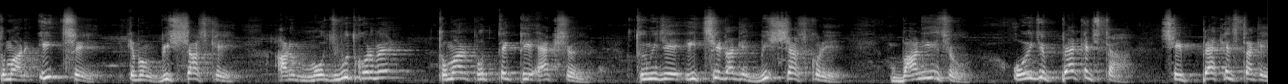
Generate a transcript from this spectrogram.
তোমার ইচ্ছে এবং বিশ্বাসকে আরও মজবুত করবে তোমার প্রত্যেকটি অ্যাকশন তুমি যে ইচ্ছেটাকে বিশ্বাস করে বানিয়েছো, ওই যে প্যাকেজটা সেই প্যাকেজটাকে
